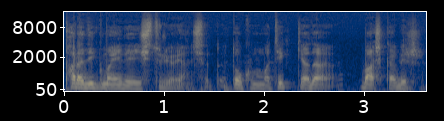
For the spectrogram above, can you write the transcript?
paradigmayı değiştiriyor. Yani işte dokunmatik ya da başka bir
